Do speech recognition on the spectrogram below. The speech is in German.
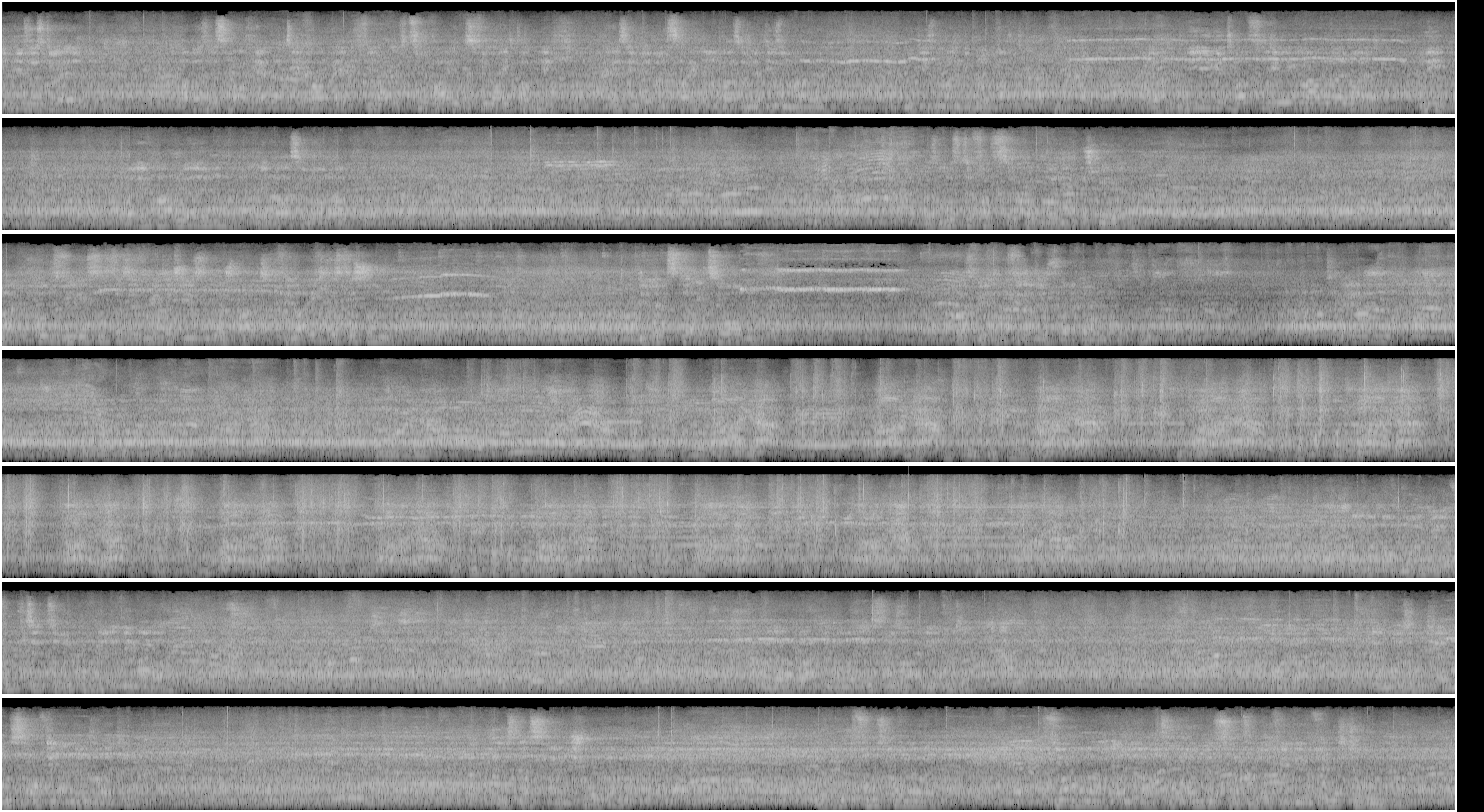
gutes Duell. Aber es ist noch relativ weit weg. Vielleicht zu weit, vielleicht auch nicht. Messi wird uns zeigen, was er mit diesem Mal, mit diesem Angebot macht. Er hat nie getroffen gegen Manuel Neuer. Nie. Bei den paar Duellen mit Barcelona. Das musste fast so kommen bei diesem Spiel. Uns wenigstens das Elfmeterschießen erspart. Vielleicht ist es schon die letzte Aktion des WM-Finales 2014. Tränen ein Showdown? Der Weltfußballer viermal nacheinander von 9 bis zum 12 gegen den Welttorhüter.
